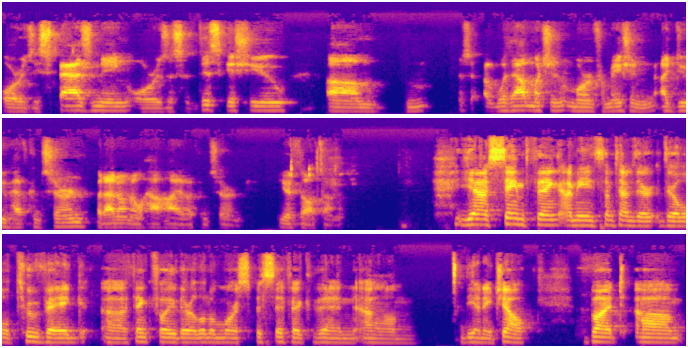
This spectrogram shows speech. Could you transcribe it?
or is he spasming or is this a disc issue. Um, without much more information, I do have concern, but I don't know how high of a concern. Your thoughts on it? Yeah, same thing. I mean, sometimes they're they're a little too vague. Uh, thankfully, they're a little more specific than um, the NHL. But um,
